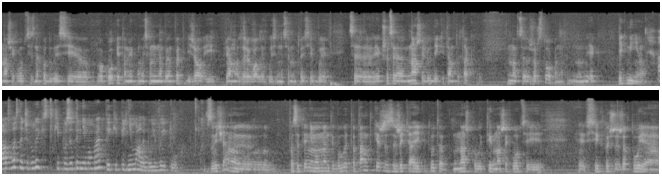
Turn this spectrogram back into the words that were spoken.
наші хлопці знаходились е, в окопі, там якомусь вони на БМП під'їжджали і прямо заривали гусеницями. Тобто, якби це, якщо це наші люди, які там, то так, ну це жорстоко, ну, ну, як, як мінімум. А от власне, чи були якісь такі позитивні моменти, які піднімали бойовий дух? Звичайно, позитивні моменти були, та там таке ж життя, як і тут. Наш колектив, наші хлопці, всі, хто жартує,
